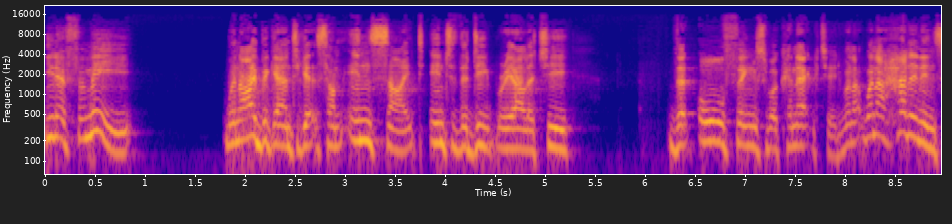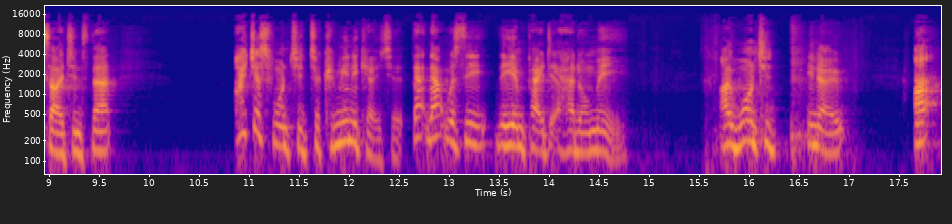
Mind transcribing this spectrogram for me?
You know, for me, when I began to get some insight into the deep reality that all things were connected, when I, when I had an insight into that, I just wanted to communicate it. That, that was the, the impact it had on me. I wanted, you know, I,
